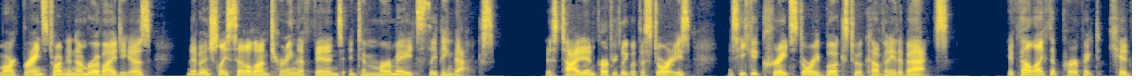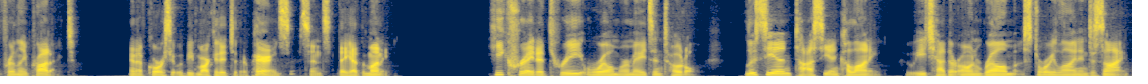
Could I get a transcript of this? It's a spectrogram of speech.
Mark brainstormed a number of ideas and eventually settled on turning the fins into mermaid sleeping bags. This tied in perfectly with the stories, as he could create storybooks to accompany the bags. It felt like the perfect kid friendly product. And of course, it would be marketed to their parents since they had the money. He created three royal mermaids in total Lucien, Tassi, and Kalani, who each had their own realm, storyline, and design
